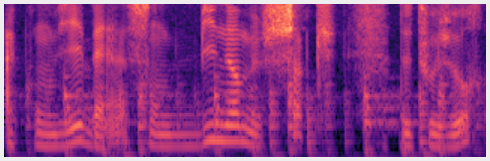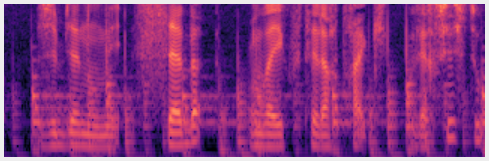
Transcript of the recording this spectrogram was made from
a convié ben, son binôme choc de toujours. J'ai bien nommé Seb. On va écouter leur track Versus tout.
